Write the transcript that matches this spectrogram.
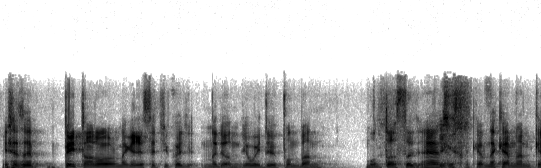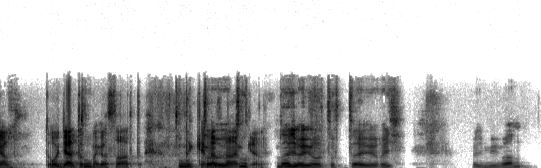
És ezzel Paytonról megegyezhetjük, hogy nagyon jó időpontban mondta azt, hogy eh, nekem, nekem nem kell, oldjátok meg a szart. Tudta nekem ez ő, nem tud, kell. Nagyon jól tudta ő, hogy, hogy mi van.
